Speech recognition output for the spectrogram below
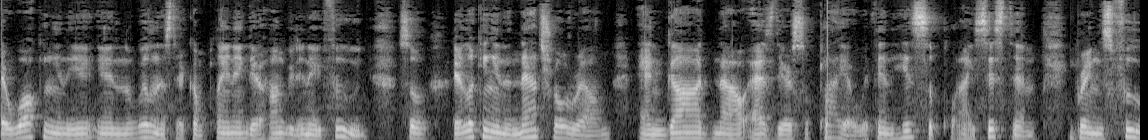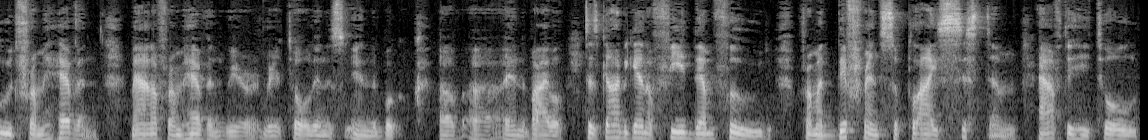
They're walking in the in the wilderness. They're complaining. They're hungry. They need food. So they're looking in the natural realm, and God now, as their supplier within His supply system, brings food from heaven, manna from heaven. We're we're told in this in the book of uh, in the Bible. It says God began to feed them food from a different supply system after He told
